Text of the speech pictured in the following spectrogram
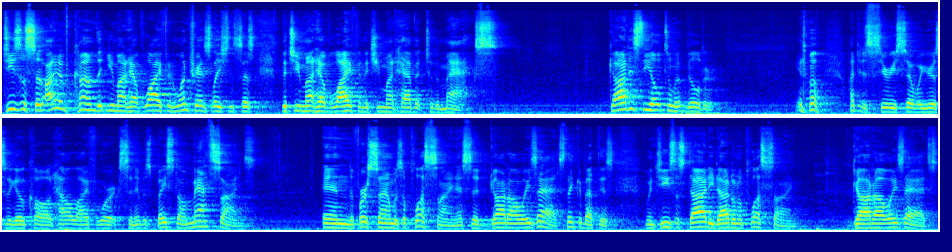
Jesus said, I have come that you might have life. And one translation says that you might have life and that you might have it to the max. God is the ultimate builder. You know, I did a series several years ago called How Life Works, and it was based on math signs. And the first sign was a plus sign. I said, God always adds. Think about this. When Jesus died, he died on a plus sign. God always adds.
